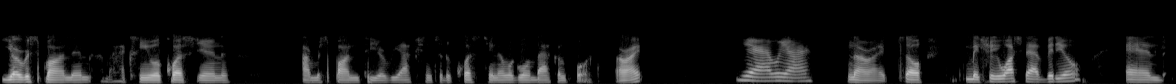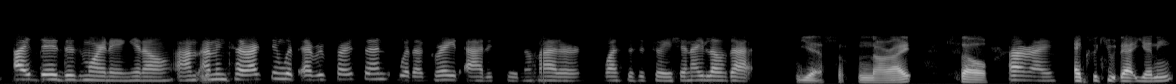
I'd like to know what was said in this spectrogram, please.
you're responding. I'm asking you a question. I'm responding to your reaction to the question, and we're going back and forth. All right. Yeah, we are. All right. So make sure you watch that video, and I did this morning, you know. I'm I'm interacting with every person with a great attitude, no matter what's the situation. I love that. yes. All right. So All right. execute that, Yenny.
